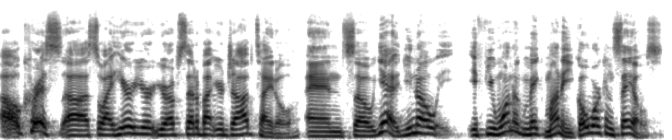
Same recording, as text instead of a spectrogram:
Oh, Chris, uh, so I hear you're you're upset about your job title. And so yeah, you know, if you want to make money, go work in sales.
